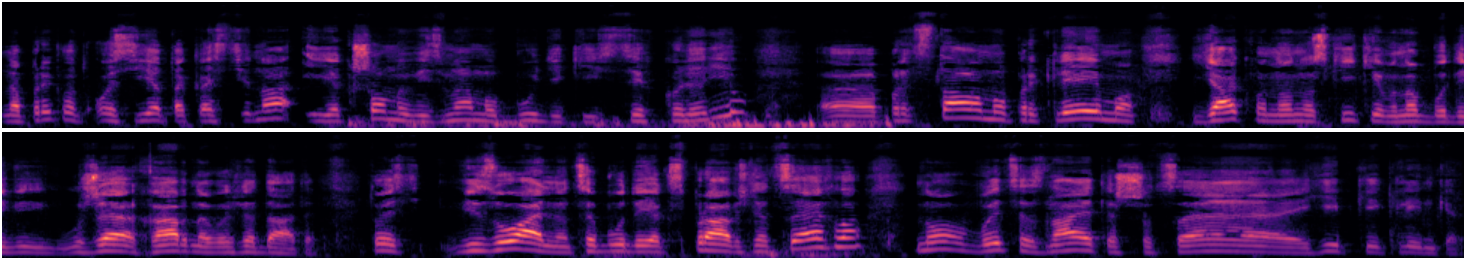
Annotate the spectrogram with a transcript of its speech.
наприклад, ось є така стіна, і якщо ми візьмемо будь-який з цих кольорів, е, представимо, приклеїмо, як воно, наскільки воно буде вже гарно виглядати. Тобто, візуально це буде як справжня цегла, але ви це знаєте, що це гібкий клінкер.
